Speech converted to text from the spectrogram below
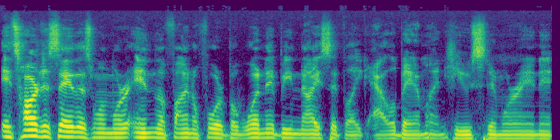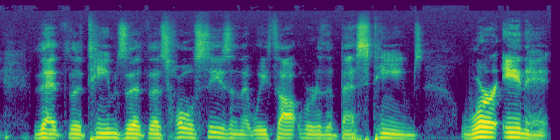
it's hard to say this when we're in the final four, but wouldn't it be nice if like Alabama and Houston were in it? That the teams that this whole season that we thought were the best teams were in it,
